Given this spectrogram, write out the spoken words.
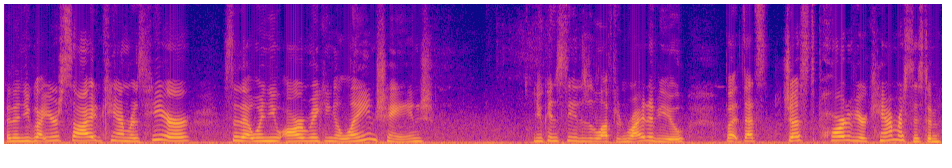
And then you've got your side cameras here so that when you are making a lane change, you can see to the left and right of you, but that's just part of your camera system.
